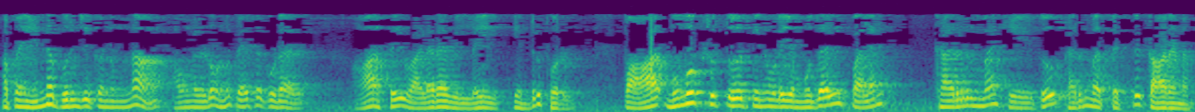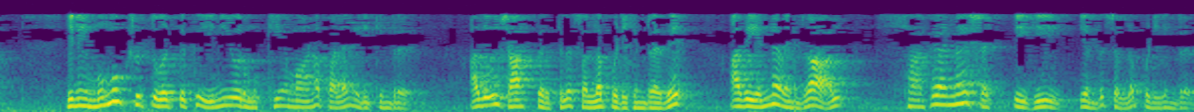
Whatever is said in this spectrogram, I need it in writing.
அப்ப என்ன புரிஞ்சுக்கணும்னா அவங்களோட ஒன்னும் பேசக்கூடாது. ஆசை வளரவில்லை என்று பொருள். இப்ப முமுட்சுத்துவத்தினுடைய முதல் பலன் கர்ம ஹேது கர்மத்துக்கு காரணம். இனி முமுட்சுத்துவத்துக்கு இனி ஒரு முக்கியமான பலன் இருக்கின்றது. அதுவும் சாஸ்திரத்துல சொல்லப்படுகின்றது. அது என்னவென்றால் சகன சக்திகி என்று சொல்லப்படுகின்றது.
